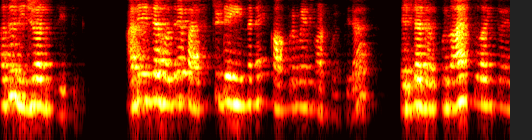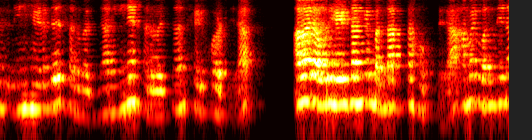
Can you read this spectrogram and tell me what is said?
ಅದು ನಿಜವಾದ ಪ್ರೀತಿ. ಅದರಿಂದ ಹೋದ್ರೆ ಫಸ್ಟ್ ಡೇ ಇಂದನೇ ಕಾಂಪ್ರಮೈಸ್ ಮಾಡ್ಕೊಳ್ತೀರಾ? ಎಲ್ಲದಕ್ಕೂ ಆಯ್ತು ಆಯ್ತು ಆಯ್ತು ನೀನ್ ಹೇಳದೆ ಸರ್ವಜ್ಞ, ನೀನೇ ಸರ್ವಜ್ಞ ಅಂತ ಹೇಳ್ಕೊಳ್ತೀರಾ? ಆಮೇಲೆ ಅವ್ರು ಹೇಳ್ದಂಗೆ ಬದಲಾಗ್ತಾ ಹೋಗ್ತೀರಾ? ಆಮೇಲೆ ಒಂದಿನ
